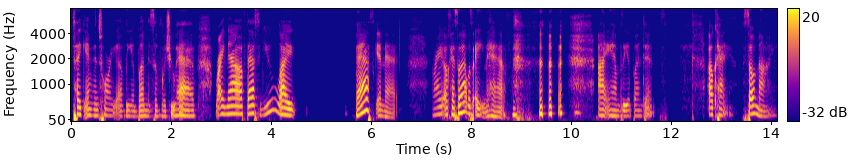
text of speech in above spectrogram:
take inventory of the abundance of what you have right now. If that's you, like bask in that, right? Okay, so that was eight and a half. I am the abundance. Okay, so nine.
